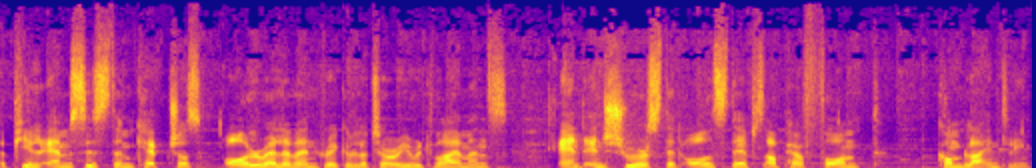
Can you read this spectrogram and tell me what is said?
a PLM system captures all relevant regulatory requirements and ensures that all steps are performed compliantly.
